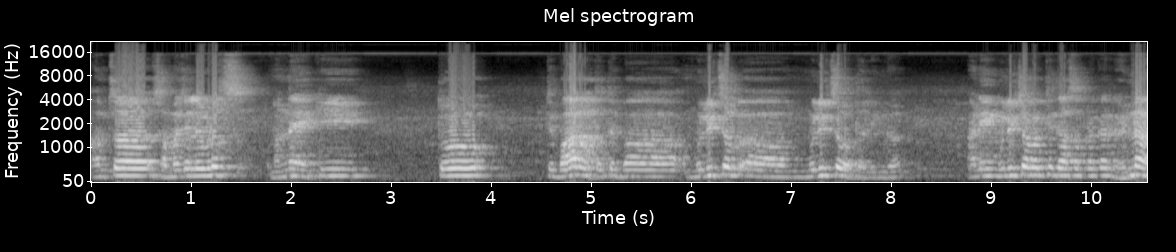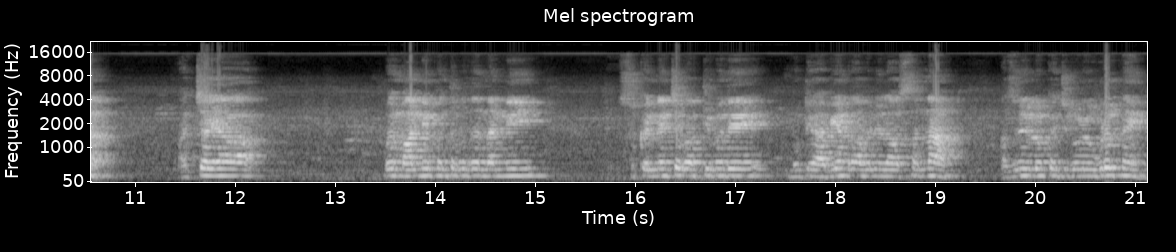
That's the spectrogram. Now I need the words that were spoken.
आमचं समाजाला एवढंच म्हणणं आहे की तो ते बाळ होतं ते बा मुलीचं मुलीचं होतं लिंग. आणि मुलीच्या बाबतीत असा प्रकार घडणार. आजच्या या पण माननीय पंतप्रधानांनी सुकन्यांच्या बाबतीमध्ये मोठे अभियान राबवलेलं असताना अजूनही लोकांचे डोळे उघडत नाही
